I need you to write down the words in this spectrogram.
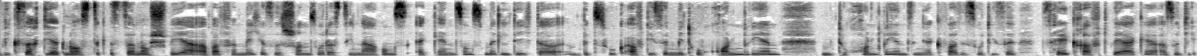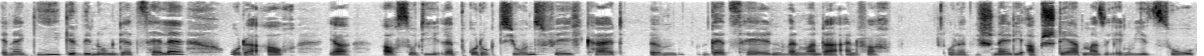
wie gesagt, Diagnostik ist da noch schwer, aber für mich ist es schon so, dass die Nahrungsergänzungsmittel, die ich da in Bezug auf diese Mitochondrien, Mitochondrien sind ja quasi so diese Zellkraftwerke, also die Energiegewinnung der Zelle oder auch, ja, auch so die Reproduktionsfähigkeit ähm, der Zellen, wenn man da einfach oder wie schnell die absterben. Also irgendwie so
